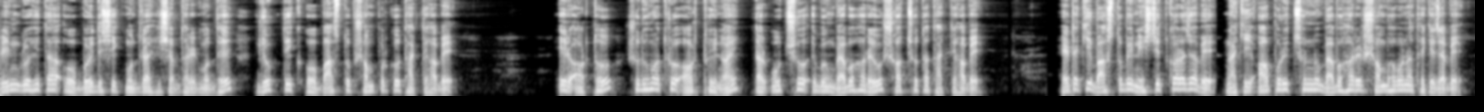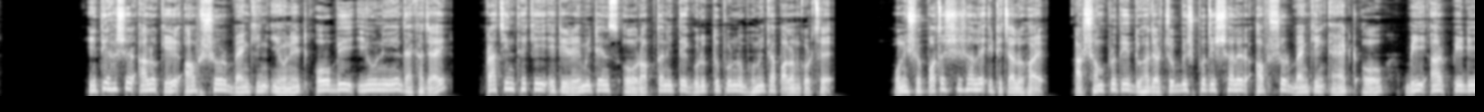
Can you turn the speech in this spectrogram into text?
ঋণগ্রহীতা ও বৈদেশিক মুদ্রা হিসাবধারীর মধ্যে যৌক্তিক ও বাস্তব সম্পর্ক থাকতে হবে। এর অর্থ শুধুমাত্র অর্থই নয়, তার উৎস এবং ব্যবহারেও স্বচ্ছতা থাকতে হবে। এটা কি বাস্তবে নিশ্চিত করা যাবে, নাকি অপরিচ্ছন্ন ব্যবহারের সম্ভাবনা থেকে যাবে? ইতিহাসের আলোকে অফশোর ব্যাংকিং ইউনিট ওবিইউ নিয়ে দেখা যায়, প্রাচীন থেকেই এটি রেমিটেন্স ও রপ্তানিতে গুরুত্বপূর্ণ ভূমিকা পালন করছে। উনিশশো পঁচাশি সালে এটি চালু হয়। আর সম্প্রতি দু হাজার সালের অফশোর ব্যাংকিং অ্যাক্ট ও বিআরপিডি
